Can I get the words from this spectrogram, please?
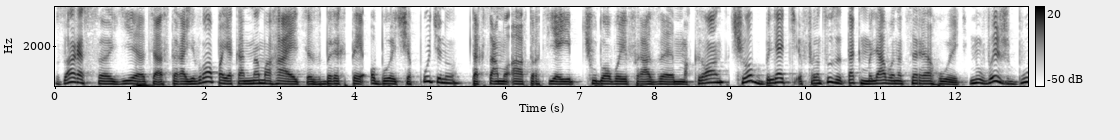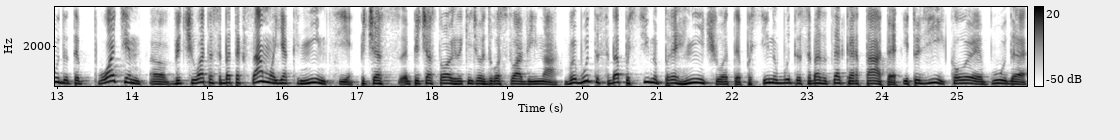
зараз е, є ця стара Європа, яка намагається зберегти обличчя Путіну. Так само автор цієї чудової фрази Макрон. Що, блять, французи так мляво на це реагують? Ну ви ж будете потім е, відчувати себе так само, як німці під час під час того, як закінчилась Друга світова війна. Ви будете себе постійно пригнічувати, постійно будете себе за це картати. І тоді, коли буде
